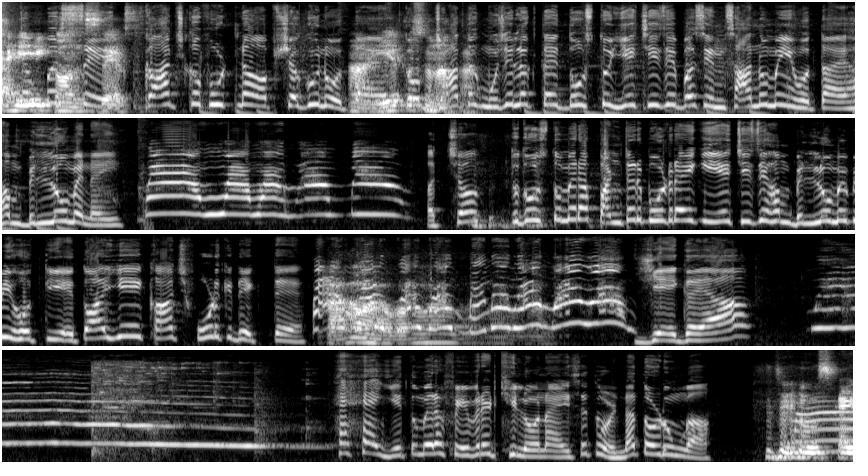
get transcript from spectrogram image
सही कॉन्सेप्ट। कांच का फूटना अपशगुन होता हाँ, है। ये तो तो जहाँ तक मुझे लगता है दोस्तों ये चीज़ें बस इंसानों में ही होता है हम बिल्लों में नहीं। अच्छा तो दोस्तों मेरा पंटर बोल रहा है कि ये चीज़ें हम बिल्लों में भी होती है तो आइए कांच फोड़ के देखते हैं। ये गया। है ये तो मेरा फेवरेट खिलौना है इसे थोड़ा ना तोड़ूँगा। उसका ही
